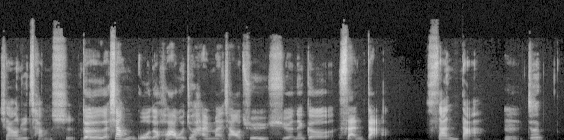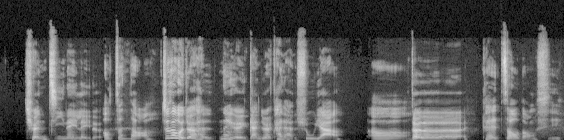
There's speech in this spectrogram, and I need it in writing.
想要去尝试，对，对对，像我的话，我就还蛮想要去学那个散打，散打，嗯，就是拳击那一类的。哦，真的哦，就是我觉得很那个感觉看起来很舒压。哦，对对对对对，可以揍东西。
